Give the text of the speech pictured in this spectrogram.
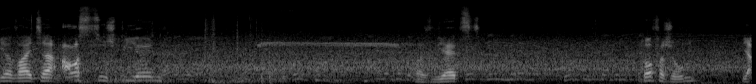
Hier weiter auszuspielen. Was denn jetzt? Tor verschoben? Ja.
